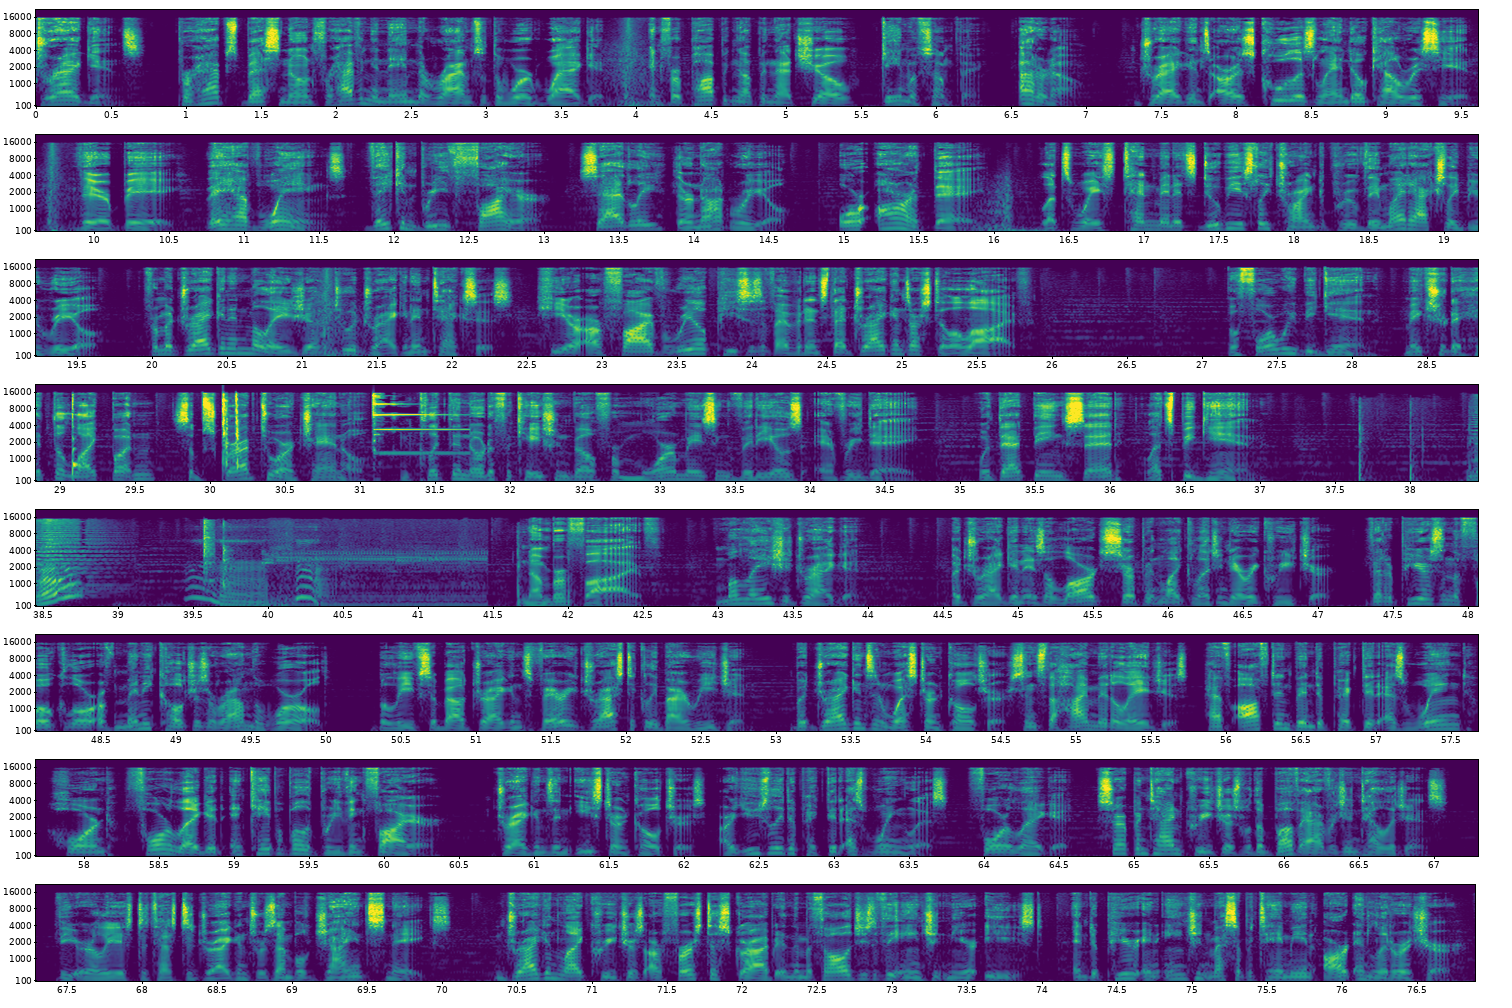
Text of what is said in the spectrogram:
Dragons, perhaps best known for having a name that rhymes with the word wagon, and for popping up in that show, Game of Something. I don't know. Dragons are as cool as Lando Calrissian. They're big, they have wings, they can breathe fire. Sadly, they're not real. Or aren't they? Let's waste 10 minutes dubiously trying to prove they might actually be real. From a dragon in Malaysia to a dragon in Texas, here are 5 real pieces of evidence that dragons are still alive. Before we begin, make sure to hit the like button, subscribe to our channel, and click the notification bell for more amazing videos every day. With that being said, let's begin. Hmm, hmm. Number 5. Malaysia Dragon A dragon is a large serpent-like legendary creature that appears in the folklore of many cultures around the world. Beliefs about dragons vary drastically by region, but dragons in Western culture since the High Middle Ages have often been depicted as winged, horned, four-legged, and capable of breathing fire. Dragons in Eastern cultures are usually depicted as wingless, four-legged, serpentine creatures with above-average intelligence. The earliest attested dragons resemble giant snakes. Dragon-like creatures are first described in the mythologies of the ancient Near East and appear in ancient Mesopotamian art and literature.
